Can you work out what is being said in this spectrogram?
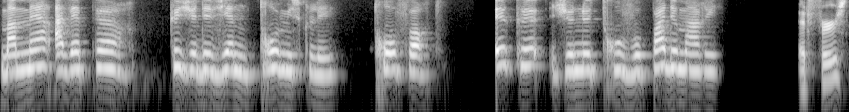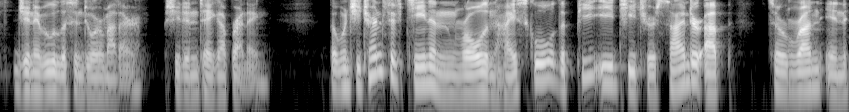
Ma mère avait peur que je devienne trop musclée, trop forte, et que je ne trouve pas de mari. At first, Djenebou listened to her mother. She didn't take up running. But when she turned 15 and enrolled in high school, the PE teacher signed her up to run in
